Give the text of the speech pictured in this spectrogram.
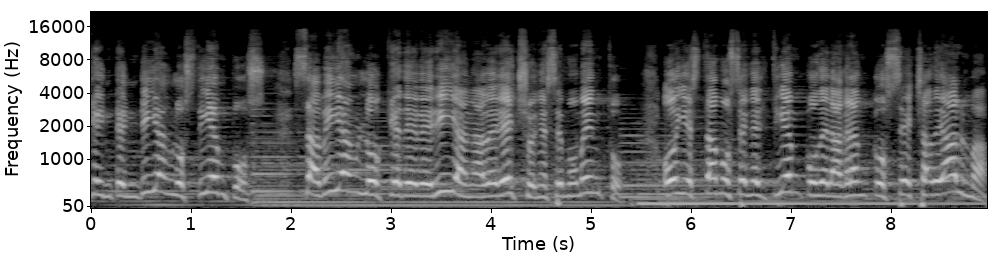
que entendían los tiempos, sabían lo que deberían haber hecho en ese momento. Hoy estamos en el tiempo de la gran cosecha de alma.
